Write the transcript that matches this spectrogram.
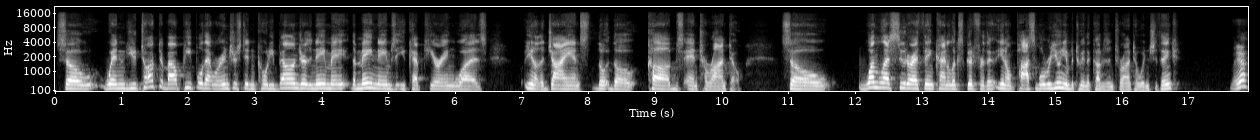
So when you talked about people that were interested in Cody Bellinger, the name the main names that you kept hearing was, you know, the Giants, the the Cubs, and Toronto. So one less suitor, I think, kind of looks good for the you know possible reunion between the Cubs and Toronto, wouldn't you think? Yeah,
